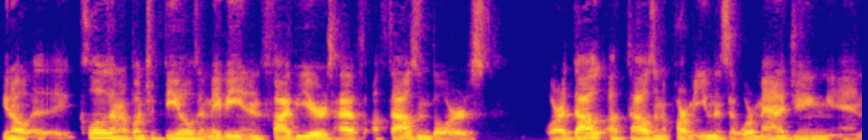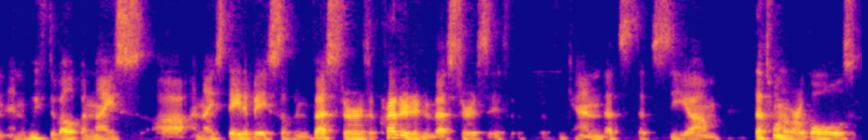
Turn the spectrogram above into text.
you know, uh, close on a bunch of deals and maybe in five years have a thousand doors or a, a thousand apartment units that we're managing and, and we've developed a nice uh, a nice database of investors accredited investors if, we can. That's that's the um, that's one of our goals.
